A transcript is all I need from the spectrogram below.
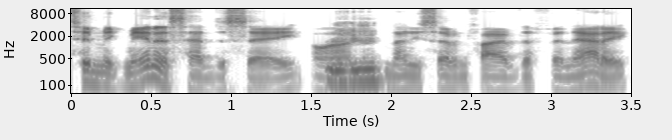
Tim McManus had to say on Mhm. 97.5 The Fanatic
